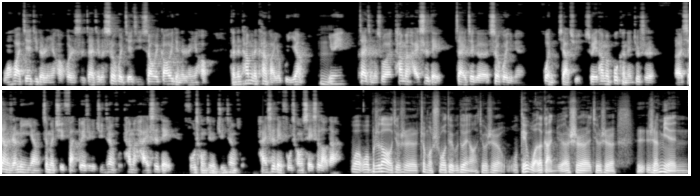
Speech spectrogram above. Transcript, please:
文化阶级的人也好，或者是在这个社会阶级稍微高一点的人也好，可能他们的看法又不一样。嗯，因为再怎么说，他们还是得在这个社会里面混下去，所以他们不可能就是。呃，像人民一样这么去反对这个军政府，他们还是得服从这个军政府，还是得服从谁是老大。我我不知道就是这么说对不对啊？就是我给我的感觉是，就是人民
